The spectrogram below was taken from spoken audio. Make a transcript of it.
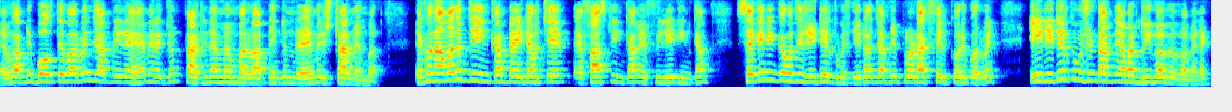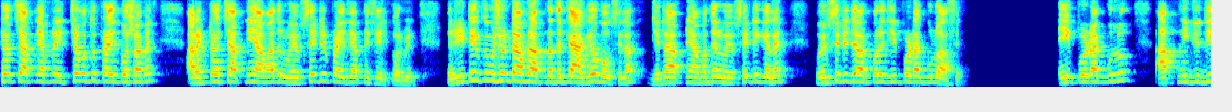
এবং আপনি বলতে পারবেন যে আপনি রেহেমের একজন প্লাটিনাম মেম্বার বা আপনি একজন রেহেমের স্টার মেম্বার এখন আমাদের যে ইনকামটা এটা হচ্ছে first income affiliate income second income হচ্ছে রিটেল কমিশন যেটা হচ্ছে আপনি প্রোডাক্ট সেল করে করবেন। এই রিটেল কমিশনটা আপনি আবার দুইভাবে পাবেন। একটা হচ্ছে আপনি আপনার ইচ্ছা মতো প্রাইস বসাবেন, আর একটা হচ্ছে আপনি আমাদের ওয়েবসাইটের প্রাইসে আপনি সেল করবেন। রিটেল কমিশনটা আমরা আপনাদেরকে আগেও বলছিলাম, যেটা আপনি আমাদের ওয়েবসাইটে গেলেন ওয়েবসাইটে যাওয়ার পরে যে প্রোডাক্টগুলো আছে, এই প্রোডাক্টগুলো আপনি যদি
